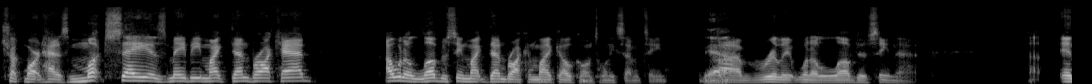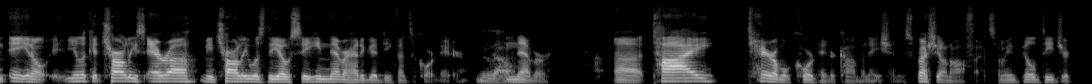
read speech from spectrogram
Chuck Martin had as much say as maybe Mike Denbrock had. I would have loved to have seen Mike Denbrock and Mike Elko in 2017. Yeah. I really would have loved to have seen that. Uh, and, and, you know, you look at Charlie's era. I mean, Charlie was the OC. He never had a good defensive coordinator. no. Never. Uh, Ty, terrible coordinator combination, especially on offense. I mean, Bill Diedrick,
